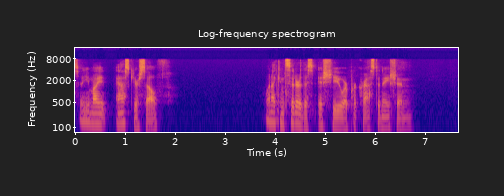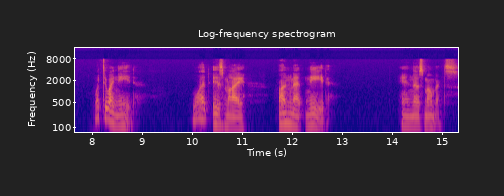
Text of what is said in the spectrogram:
So you might ask yourself when I consider this issue or procrastination, what do I need? What is my unmet need in those moments?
